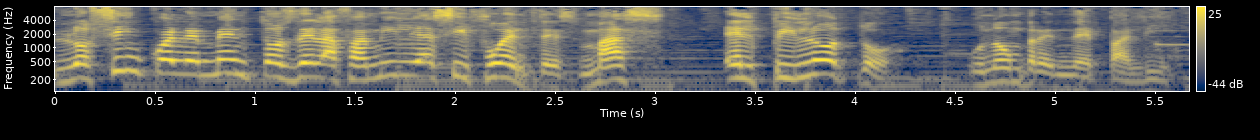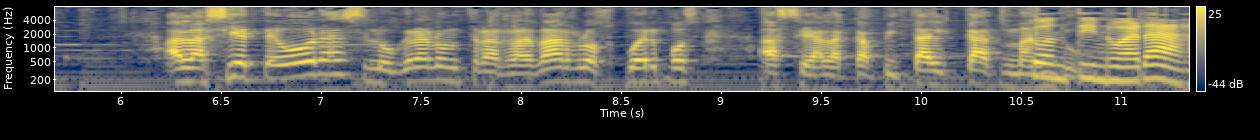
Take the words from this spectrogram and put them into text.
los cinco elementos de la familia Cifuentes, más el piloto, un hombre nepalí. A las siete horas lograron trasladar los cuerpos hacia la capital Katmandú. Continuará.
